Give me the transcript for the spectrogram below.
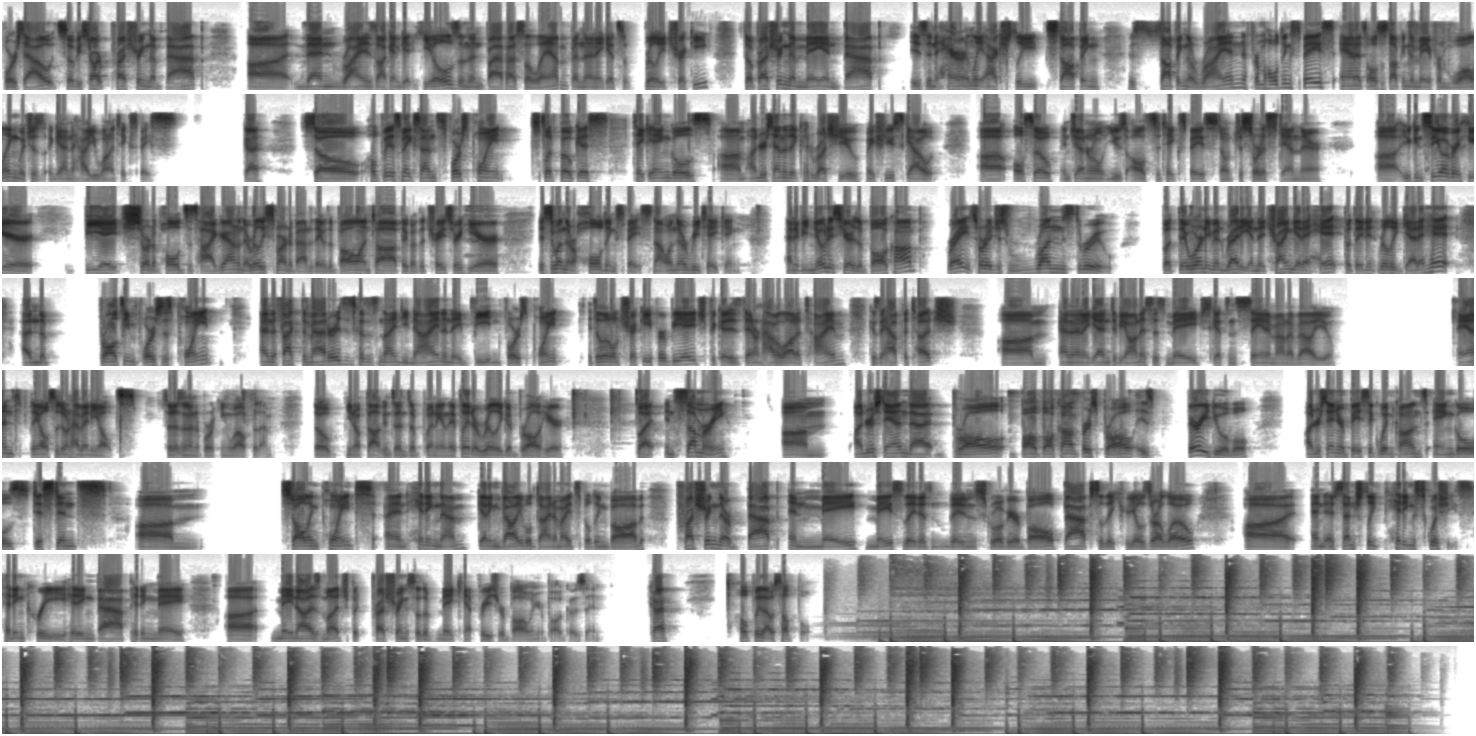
force out. So if you start pressuring the BAP, uh, then Rein is not going to get heals, and then bypass the lamp, and then it gets really tricky. So pressuring the Mei and BAP is inherently actually stopping is stopping the Rein from holding space, and it's also stopping the Mei from walling, which is again how you want to take space. Okay, so hopefully this makes sense. Force point, split focus, take angles, um, understand that they could rush you. Make sure you scout. Uh, also, in general, use alts to take space. Don't just sort of stand there. Uh, you can see over here, BH sort of holds its high ground, and they're really smart about it. They have the ball on top. They've got the tracer here. This is when they're holding space, not when they're retaking. And if you notice here, the ball comp right? Sort of just runs through. But they weren't even ready, and they try and get a hit, but they didn't really get a hit. And the brawl team forces point. And the fact of the matter is, it's because it's 99 and they beat and force point. It's a little tricky for BH because they don't have a lot of time because they have to touch. Um, and then again, to be honest, this Mei just gets insane amount of value. And they also don't have any ults, so it doesn't end up working well for them. So you know, Falcons ends up winning, and they played a really good brawl here. But in summary, um, understand that brawl ball ball comp versus brawl is very doable. understand your basic win cons, angles, distance, um, stalling point, and hitting them, getting valuable dynamites, building Bob, pressuring their BAP and Mei, Mei so they doesn't they didn't screw over your ball, BAP so the heals are low, uh, and essentially hitting squishies, hitting Kree, hitting BAP, hitting Mei. Uh, Mei not as much, but pressuring so the Mei can't freeze your ball when your ball goes in. Okay. Hopefully that was helpful.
